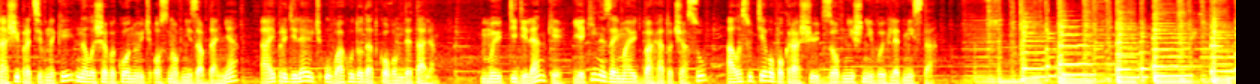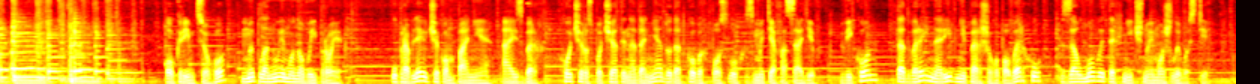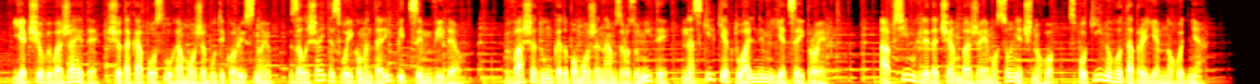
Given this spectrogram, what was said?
Наші працівники не лише виконують основні завдання, а й приділяють увагу додатковим деталям. Миють ті ділянки, які не займають багато часу, але суттєво покращують зовнішній вигляд міста. Окрім цього, ми плануємо новий проєкт. Управляюча компанія Айсберг хоче розпочати надання додаткових послуг з миття фасадів, вікон та дверей на рівні першого поверху за умови технічної можливості. Якщо ви вважаєте, що така послуга може бути корисною, залишайте свої коментарі під цим відео. Ваша думка допоможе нам зрозуміти, наскільки актуальним є цей проєкт. А всім глядачам бажаємо сонячного, спокійного та приємного дня.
